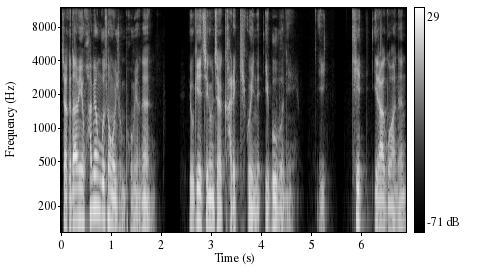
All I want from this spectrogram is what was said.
자, 그 다음에 화면 구성을 좀 보면은 여기에 지금 제가 가리키고 있는 이 부분이 이 kit이라고 하는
